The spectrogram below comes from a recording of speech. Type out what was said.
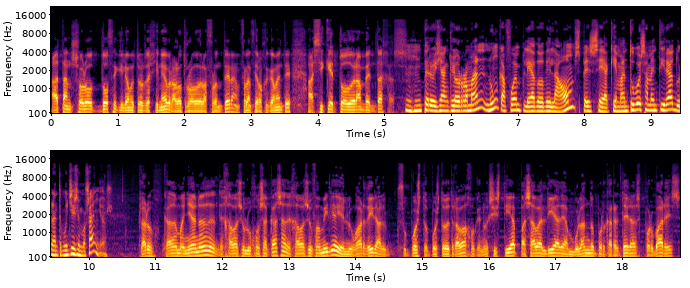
a tan solo 12 kilómetros de Ginebra, al otro lado de la frontera, en Francia, lógicamente, así que todo eran ventajas. Pero Jean-Claude Roman nunca fue empleado de la OMS, pese a que mantuvo esa mentira durante muchísimos años. Claro, cada mañana dejaba su lujosa casa, dejaba su familia y en lugar de ir al supuesto puesto de trabajo que no existía, pasaba el día deambulando por carreteras, por bares,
